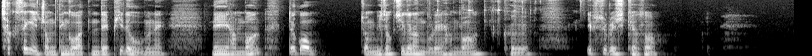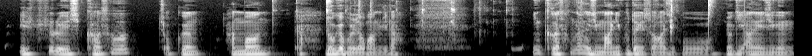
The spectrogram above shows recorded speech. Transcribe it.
착색이 좀 된 것 같은데 feed 부분에 내일 한번 뜨거 좀 미적지근한 물에 한번 그 입수를 시켜서 입수를 시켜서 조금 한번 녹여보려고 합니다. 잉크가 상당히 지금 많이 굳어 있어가지고 여기 안에 지금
